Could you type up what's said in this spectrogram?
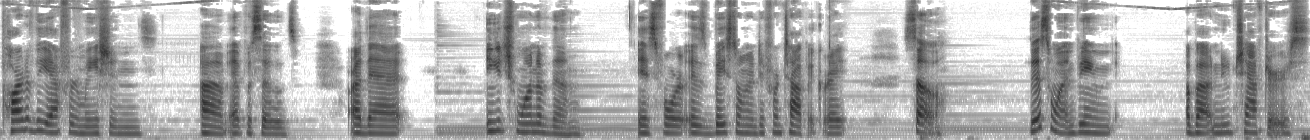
part of the affirmations um, episodes are that each one of them is for is based on a different topic, right? So this one being about new chapters,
